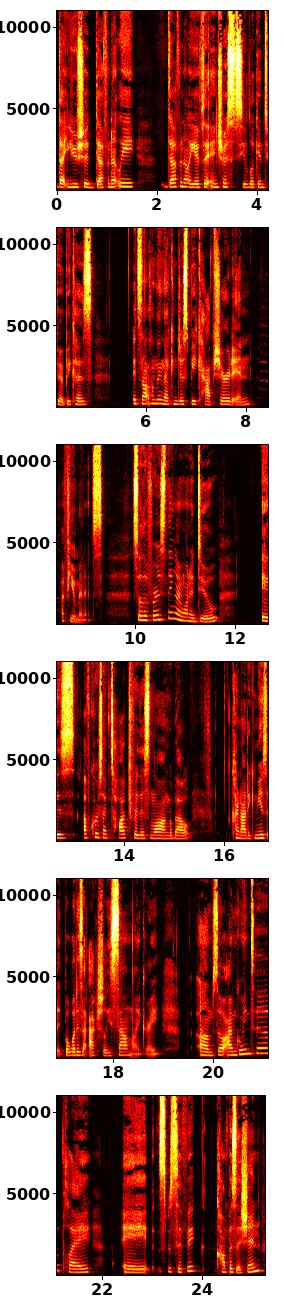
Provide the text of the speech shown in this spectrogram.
that you should definitely definitely if it interests you look into it because it's not something that can just be captured in a few minutes. So the first thing I want to do is of course I've talked for this long about Carnatic music, but what does it actually sound like, right? Um, so I'm going to play a specific composition.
